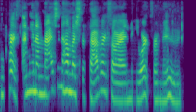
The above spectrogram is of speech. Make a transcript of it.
Of course. I mean, imagine how much the fabrics are in New York for nude.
